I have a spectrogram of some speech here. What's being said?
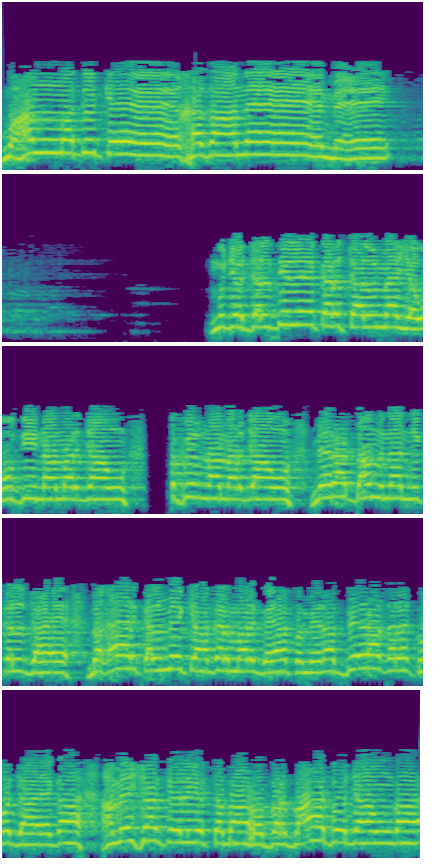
محمد کے خزانے میں۔ مجھے جلدی لے کر چل، میں یہودی نہ مر جاؤں۔ پھر نہ مر جاؤں، میرا دم نہ نکل جائے۔ بغیر کلمے کے اگر مر گیا تو میرا بیڑا غرق ہو جائے گا۔ ہمیشہ کے لیے تباہ ہو برباد ہو جاؤں گا۔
